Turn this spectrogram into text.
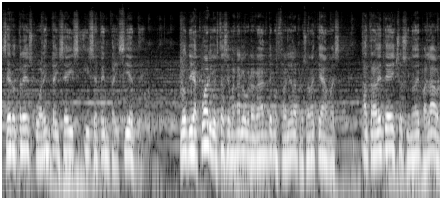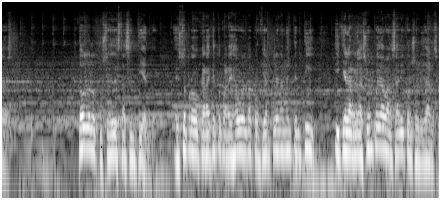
0346 y 77. Los de Acuario esta semana lograrán demostrarle a la persona que amas a través de hechos y no de palabras todo lo que usted está sintiendo. Esto provocará que tu pareja vuelva a confiar plenamente en ti y que la relación pueda avanzar y consolidarse.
